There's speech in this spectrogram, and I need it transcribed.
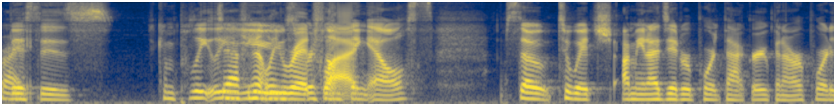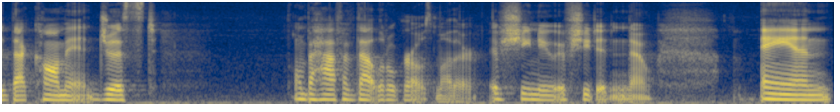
right. this is completely definitely red for flag. something else so to which i mean i did report that group and i reported that comment just on behalf of that little girl's mother if she knew if she didn't know and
